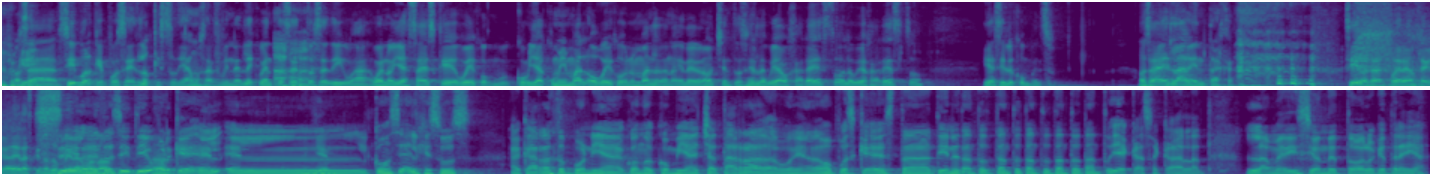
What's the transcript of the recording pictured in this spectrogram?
O sea, sí, porque pues es lo que estudiamos al final de cuentas. Entonces digo, ah, bueno, ya sabes que voy a, ya comí mal o voy a comer mal en la, noche, entonces le voy a bajar a esto, le voy a bajar a esto y así lo compenso. O sea, es la ventaja. sí, o sea, fueran fregaderas que no superan, Sí, ¿no? sí, tío, porque el, el, ¿cómo se llama? El Jesús Acá rato ponía, cuando comía chatarra, ponía, no, pues que esta tiene tanto, tanto, tanto, tanto, tanto, y acá sacaba la, la medición de todo lo que traía.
